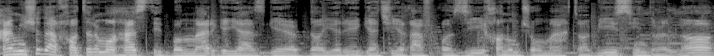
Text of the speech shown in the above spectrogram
همیشه در خاطر ما هستید با مرگ یزگرد، دایره گچی قفقازی، خانم چو محتابی، سیندرلا،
